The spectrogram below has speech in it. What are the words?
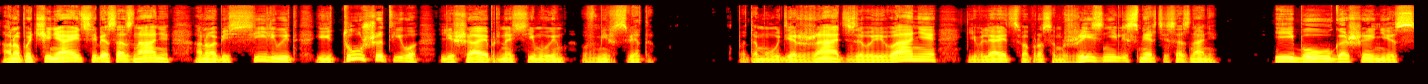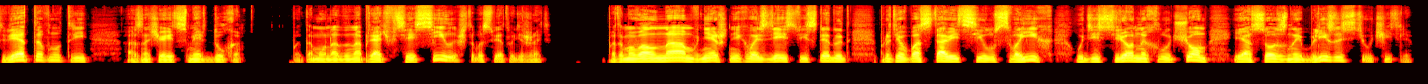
Оно подчиняет себе сознание, оно обессиливает и тушит его, лишая приносимого им в мир света. Потому удержать завоевание является вопросом жизни или смерти сознания, ибо угошение света внутри означает смерть духа. Потому надо напрячь все силы, чтобы свет удержать. Потому волнам внешних воздействий следует противопоставить силу своих, удестеренных лучом и осознанной близости учителя.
